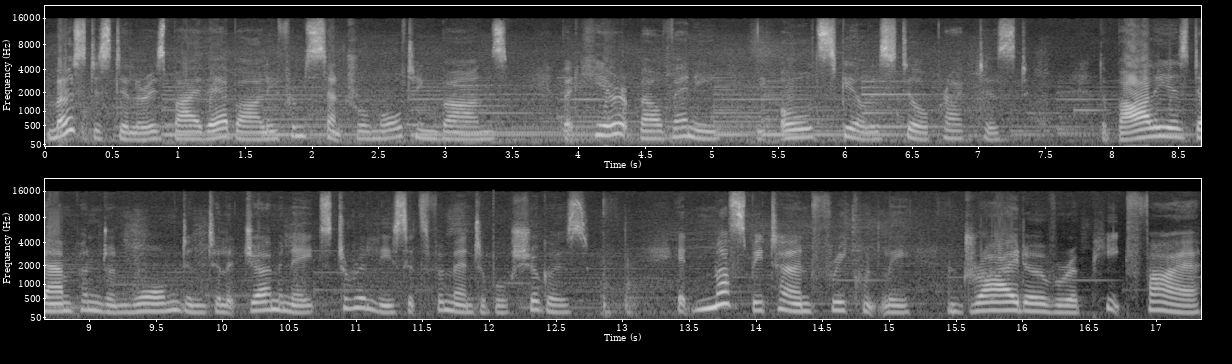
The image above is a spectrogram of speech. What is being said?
Most distilleries buy their barley from central malting barns, but here at Balvenie, the old skill is still practiced. The barley is dampened and warmed until it germinates to release its fermentable sugars. It must be turned frequently and dried over a peat fire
